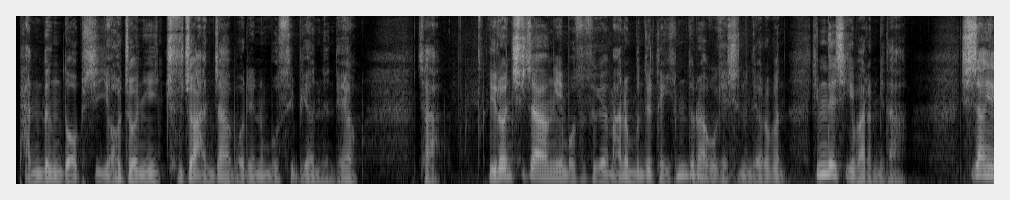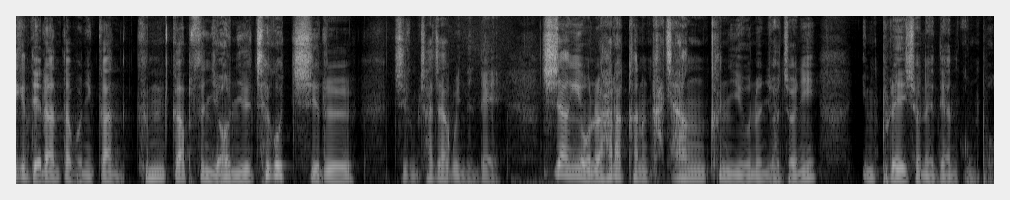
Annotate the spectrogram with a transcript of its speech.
반등도 없이 여전히 주저앉아 버리는 모습이었는데요. 자, 이런 시장의 모습 속에 많은 분들이 되게 힘들어하고 계시는데 여러분 힘내시기 바랍니다. 시장이 이렇게 내려앉다 보니까 금값은 연일 최고치를 지금 차지하고 있는데 시장이 오늘 하락하는 가장 큰 이유는 여전히 인플레이션에 대한 공포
